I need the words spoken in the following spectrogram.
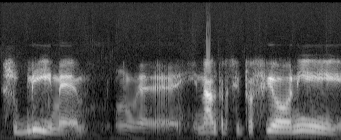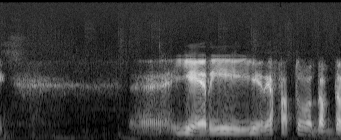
sublime eh, in altre situazioni, eh, ieri, ieri, ha fatto da, da,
